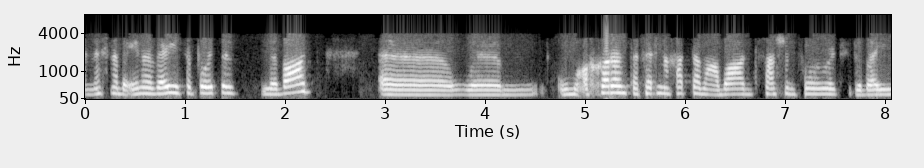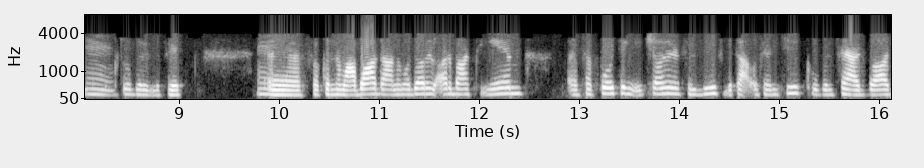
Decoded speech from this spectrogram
إن إحنا بقينا very supportive لبعض آه ومؤخرا سافرنا حتى مع بعض Fashion Forward في دبي. في أكتوبر اللي فات فكنا مع بعض على مدار أيام آه supporting each other في ال booth بتاع Authentic وبنساعد بعض.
